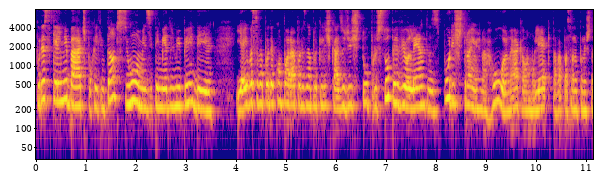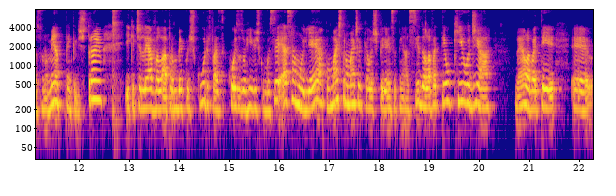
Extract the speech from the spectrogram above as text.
por isso que ele me bate, porque ele tem tantos ciúmes e tem medo de me perder. E aí você vai poder comparar, por exemplo, aqueles casos de estupros super violentos por estranhos na rua, né? Aquela mulher que estava passando por um estacionamento, tem aquele estranho e que te leva lá para um beco escuro e faz coisas horríveis com você. Essa mulher, por mais traumática que aquela experiência tenha sido, ela vai ter o que odiar, né? Ela vai ter é,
